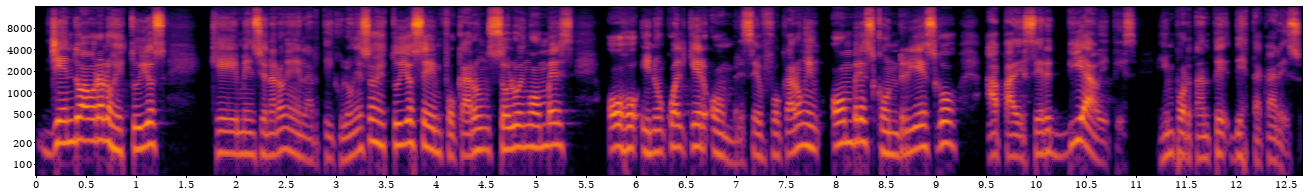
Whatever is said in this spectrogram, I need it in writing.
Yendo ahora a los estudios que mencionaron en el artículo. En esos estudios se enfocaron solo en hombres, ojo, y no cualquier hombre, se enfocaron en hombres con riesgo a padecer diabetes. Es importante destacar eso.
